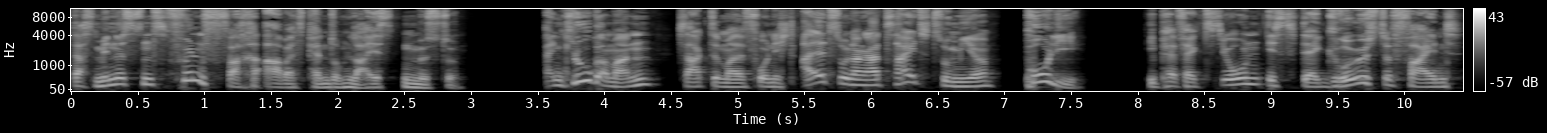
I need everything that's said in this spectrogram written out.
das mindestens fünffache Arbeitspensum leisten müsste. Ein kluger Mann sagte mal vor nicht allzu langer Zeit zu mir, Poli, die Perfektion ist der größte Feind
